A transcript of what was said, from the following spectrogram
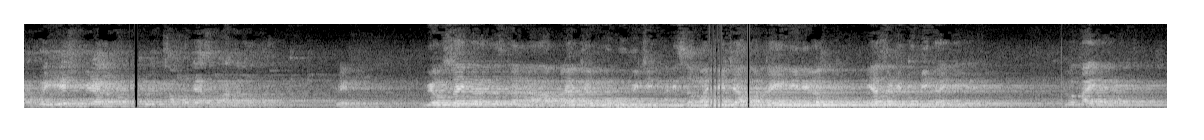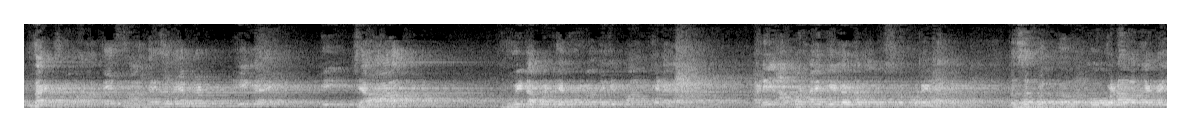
त्यामुळे यश मिळालं म्हणून तुम्ही थांबवणे असं आहे. Great. व्यवसाय करत असताना आपल्या जन्मभूमीचे आणि समाजाचे आपण काही दिलेलं असतो यासाठी तुम्ही काय केले? किंवा काय केलं? नाही मला ते सांगायचं नाही पण एक आहे की ज्या भूमीत आपण जन्मलो त्याची पान खेळायला आणि आपण नाही केलं तर दुसरं कोण येणार? तसं क- कोकणामधल्या काही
